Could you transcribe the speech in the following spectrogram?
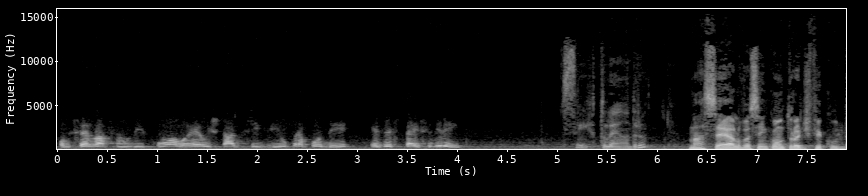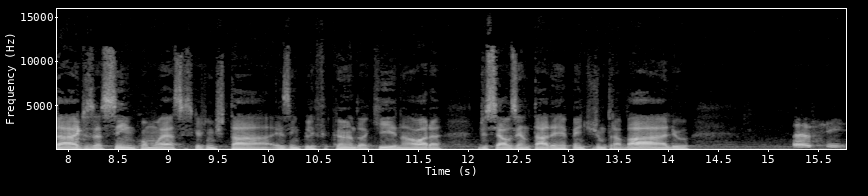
observação de qual é o estado civil para poder exercitar esse direito. Certo, Leandro. Marcelo, você encontrou dificuldades assim, como essas que a gente está exemplificando aqui, na hora de se ausentar de repente de um trabalho? É, sim,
